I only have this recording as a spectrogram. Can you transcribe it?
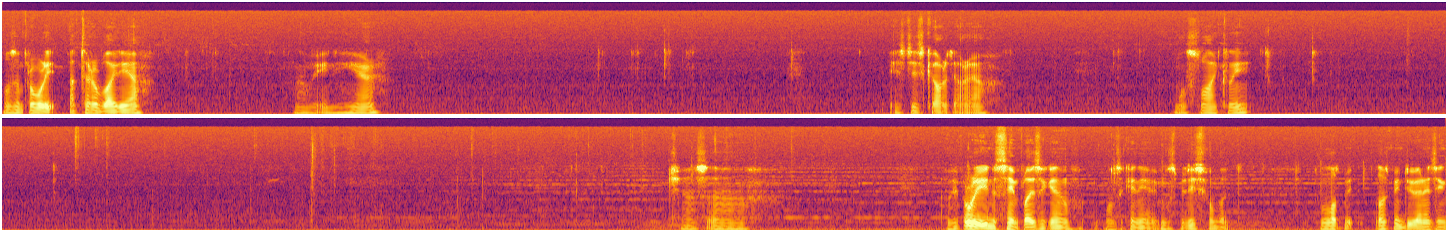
wasn't probably a terrible idea. Now we're in here. Is this guard area? Most likely. Just uh we're probably in the same place again once again yeah it must be this one but let me let me do anything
